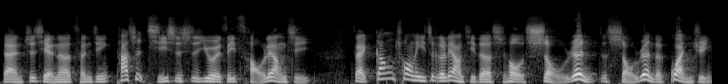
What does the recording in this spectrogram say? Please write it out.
但之前呢，曾经他是其实是 UFC 草量级。在刚创立这个量级的时候，首任首任的冠军，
